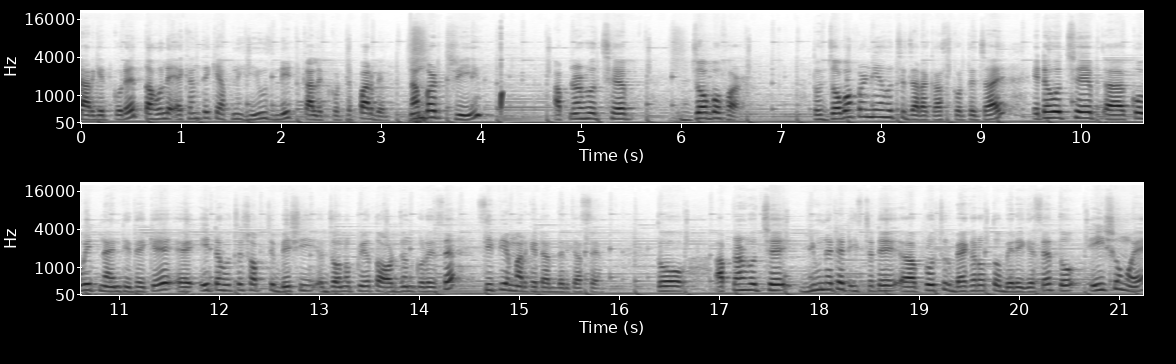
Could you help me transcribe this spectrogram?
টার্গেট করে, তাহলে এখান থেকে আপনি হিউজ লিড কালেক্ট করতে পারবেন। নাম্বার থ্রি আপনার হচ্ছে জব অফার তো জব অফার নিয়ে হচ্ছে যারা কাজ করতে চায়, এটা হচ্ছে কোভিড নাইন্টি থেকে এটা হচ্ছে সবচেয়ে বেশি জনপ্রিয়তা অর্জন করেছে সিপিএ মার্কেটারদের কাছে। তো আপনার হচ্ছে ইউনাইটেড স্টেটে প্রচুর বেকারত্ব বেড়ে গেছে। তো এই সময়ে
